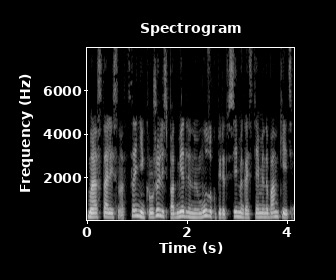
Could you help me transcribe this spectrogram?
Мы остались на сцене и кружились под медленную музыку перед всеми гостями на банкете.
